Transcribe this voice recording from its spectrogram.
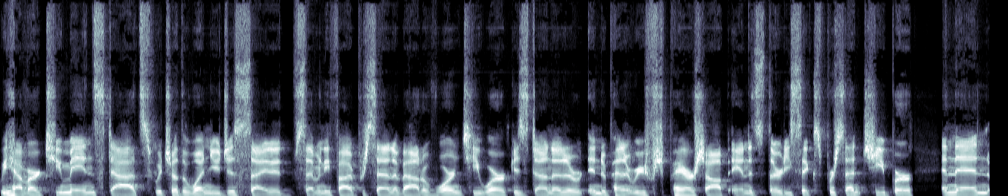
We have our two main stats, which are the one you just cited 75% of out of warranty work is done at an independent repair shop, and it's 36% cheaper. And then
